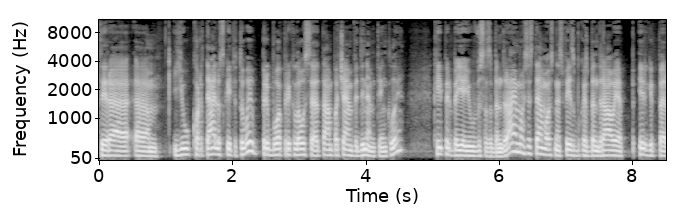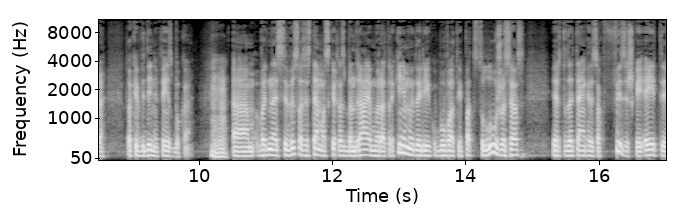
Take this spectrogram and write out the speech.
Tai yra um, jų kortelių skaitytuvai buvo priklausę tam pačiam vidiniam tinklui, kaip ir beje jų visos bendravimo sistemos, nes Facebookas bendrauja irgi per tokį vidinį Facebooką. Mhm. Um, vadinasi, visos sistemos skirtos bendravimui ir atrakinimui dalykų buvo taip pat sulūžusios ir tada tenka tiesiog fiziškai eiti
